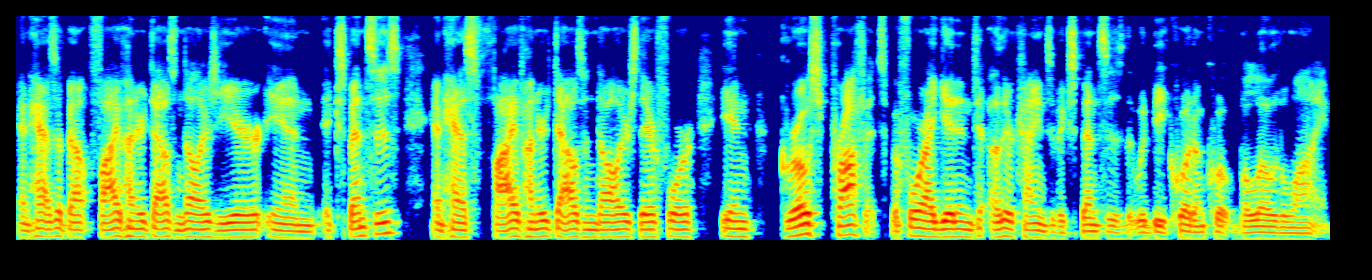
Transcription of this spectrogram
and has about $500,000 a year in expenses and has $500,000 therefore in gross profits before I get into other kinds of expenses that would be quote unquote below the line.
